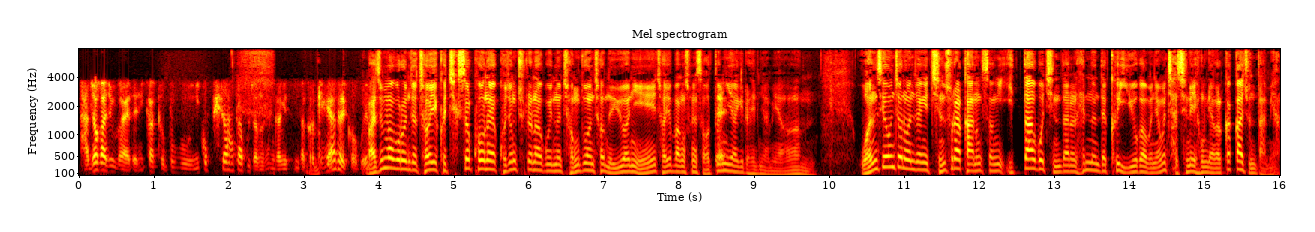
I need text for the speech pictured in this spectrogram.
다져가지고 가야 되니까 그 부분이 꼭 필요하다고 저는 생각이 듭니다. 그렇게 해야 될 거고요. 마지막으로 이제 저희 그 직설 코너에 고정 출연하고 있는 정두원 전 의원이 저희 방송에서 어떤 네. 이야기를 했냐면 원세훈 전 원장이 진술할 가능성이 있다고 진단을 했는데 그 이유가 뭐냐면 자신의 형량을 깎아준다면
